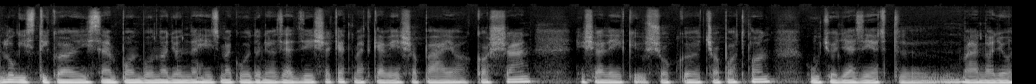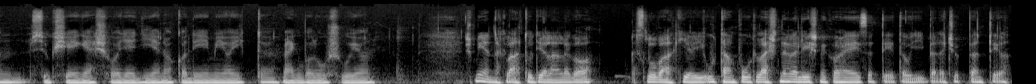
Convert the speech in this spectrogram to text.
Logisztikai szempontból nagyon nehéz megoldani az edzéseket, mert kevés a pálya Kassán, és elég sok csapat van, úgyhogy ezért már nagyon szükséges, hogy egy ilyen akadémia itt megvalósuljon. És milyennek látod jelenleg a szlovákiai utánpótlás nevelésnek a helyzetét, ahogy így belecsöppentél?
